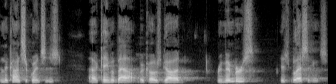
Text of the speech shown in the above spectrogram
and the consequences uh, came about because God remembers his blessings,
